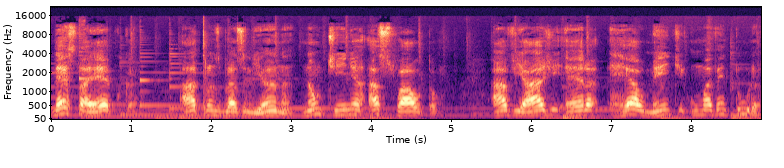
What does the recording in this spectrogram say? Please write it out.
Nesta época, a Transbrasiliana não tinha asfalto a viagem era realmente uma aventura.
